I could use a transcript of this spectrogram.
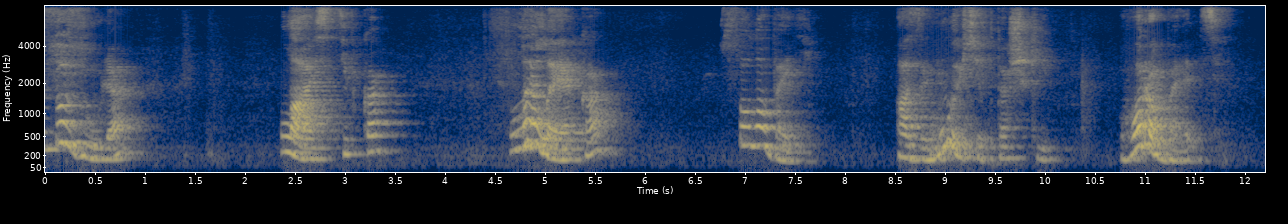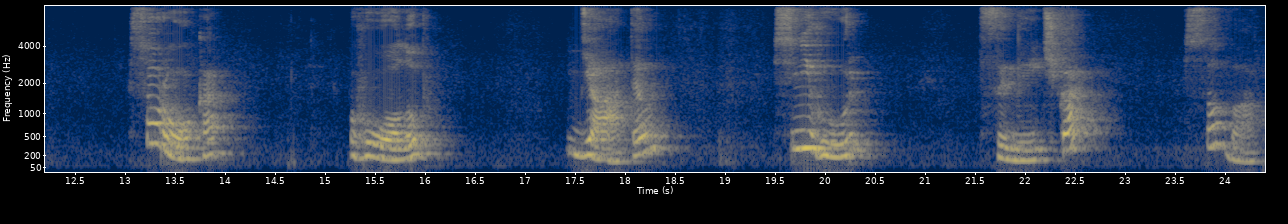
зозуля, ластівка, лелека, соловей. А зимуючі пташки горобець, сорока, голуб, дятел, снігур, синичка, сова.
